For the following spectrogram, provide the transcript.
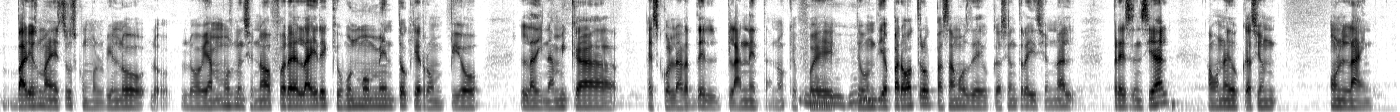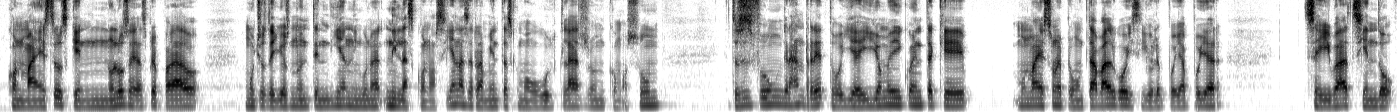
varios maestros, como bien lo, lo, lo habíamos mencionado fuera del aire, que hubo un momento que rompió la dinámica escolar del planeta, ¿no? Que fue de un día para otro, pasamos de educación tradicional presencial a una educación online, con maestros que no los habías preparado, muchos de ellos no entendían ninguna, ni las conocían las herramientas como Google Classroom, como Zoom. Entonces fue un gran reto y ahí yo me di cuenta que un maestro me preguntaba algo y si yo le podía apoyar, se iba haciendo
